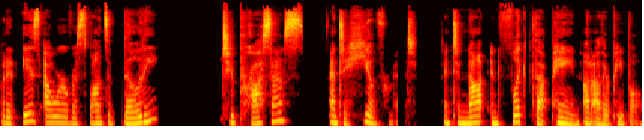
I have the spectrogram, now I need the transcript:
but it is our responsibility to process and to heal from it and to not inflict that pain on other people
